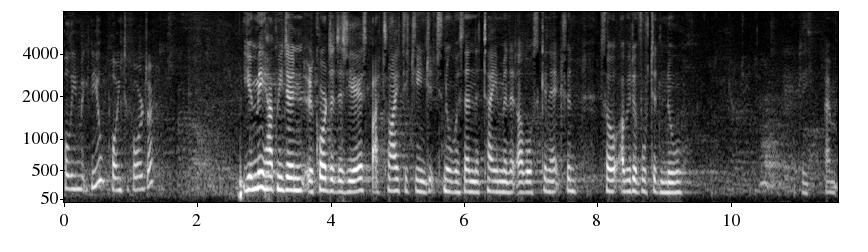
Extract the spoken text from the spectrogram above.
Colleen McNeill, point of order. You may have me down recorded as yes, but I tried to change it to no within the time and I lost connection, so I would have voted no. Okay. Um,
